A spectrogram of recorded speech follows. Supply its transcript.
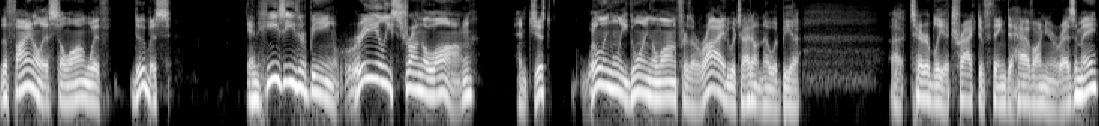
the finalist along with Dubas, and he's either being really strung along and just willingly going along for the ride, which I don't know would be a, a terribly attractive thing to have on your resume,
